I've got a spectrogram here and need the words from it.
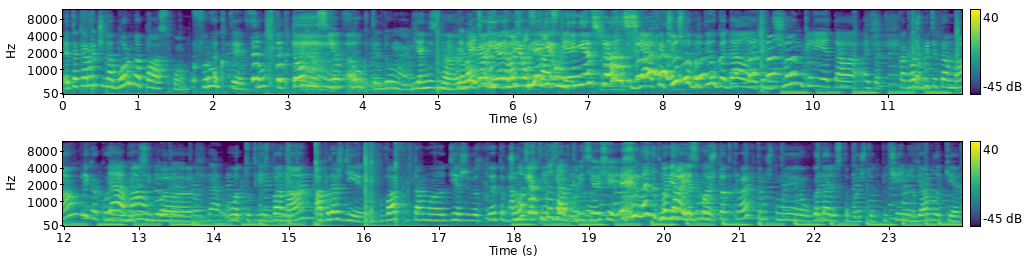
Это, короче, набор на Пасху. Фрукты, фрукты. Кто у нас ел фрукты, думаю? Я не знаю. Давайте я- давать у, меня, у меня нет шансов. Я хочу, чтобы ты угадала, это джунгли, это, это как Может там? быть, это Маугли какой-нибудь? Да, Маугли, типа, вот это вот, да. Вот тут есть банан. А подожди, в, там, э, где живет это, в А можно нет глаза яблока. открыть? Я вообще на этот Ну момент да, я происходит. думаю, что открывать, потому что мы угадали с тобой, что это печенье, яблоки.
